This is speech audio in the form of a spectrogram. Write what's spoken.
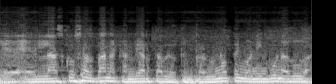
eh, las cosas van a cambiar tarde o temprano, no tengo ninguna duda.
